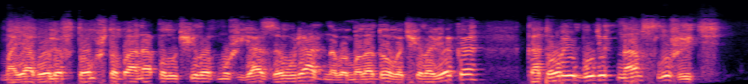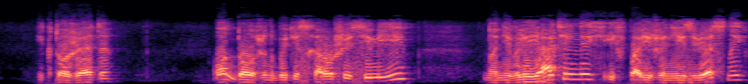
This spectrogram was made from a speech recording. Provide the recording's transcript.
Моя воля в том, чтобы она получила в мужья заурядного молодого человека, который будет нам служить. И кто же это? Он должен быть из хорошей семьи, но не влиятельный и в Париже неизвестный.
